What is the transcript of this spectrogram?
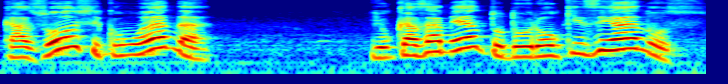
casou-se com Ana e o casamento durou 15 anos.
